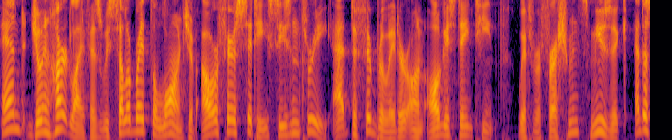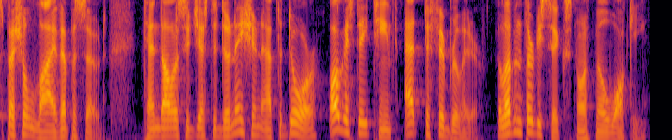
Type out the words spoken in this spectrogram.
And join Heartlife as we celebrate the launch of Our Fair City Season 3 at Defibrillator on August 18th, with refreshments, music, and a special live episode. $10 suggested donation at the door, August 18th at Defibrillator, 1136 North Milwaukee.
